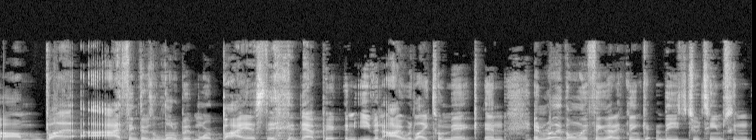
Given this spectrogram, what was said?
Um, but I think there's a little bit more bias in that pick than even I would like to admit. And, and really the only thing that I think these two teams can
